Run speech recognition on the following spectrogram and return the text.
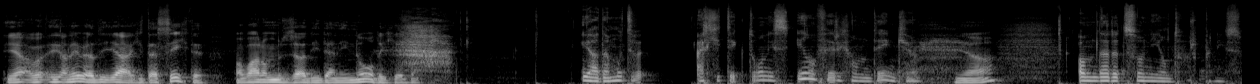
Ja, wa- allee, wel, ja, dat zegt hij. Maar waarom zou die dat niet nodig hebben? Ja, dan moeten we architectonisch heel ver gaan denken. Ja, Omdat het zo niet ontworpen is.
